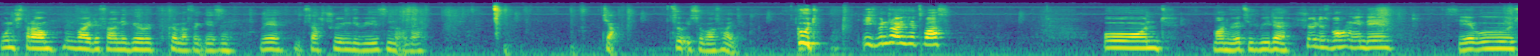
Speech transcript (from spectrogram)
Wunschtraum in weite Ferne gerückt, können wir vergessen. Wäre, wie gesagt, schön gewesen, aber tja, so ist sowas halt. Gut, ich wünsche euch jetzt was und man hört sich wieder. Schönes Wochenende. Servus.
